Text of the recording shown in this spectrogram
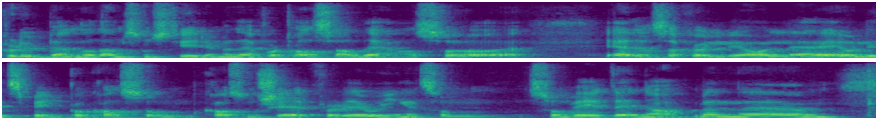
klubben og dem som styrer med det, får ta seg av det. og så er det jo selvfølgelig Alle er jo litt spent på hva som, hva som skjer, for det er jo ingen som, som vet ennå. Men uh,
